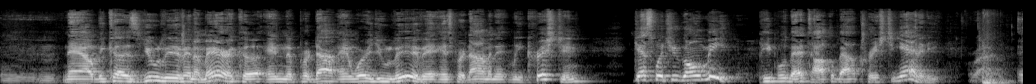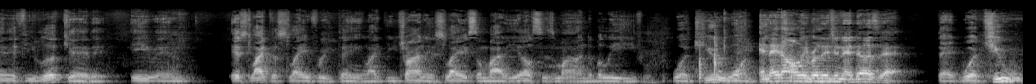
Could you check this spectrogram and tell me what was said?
Mm-hmm. Now, because you live in America and the predom- and where you live at is predominantly Christian, guess what you're gonna meet? People that talk about Christianity. Right. And if you look at it, even it's like a slavery thing. Like you're trying to enslave somebody else's mind to believe what you want. And they're the only religion that does that. That what you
